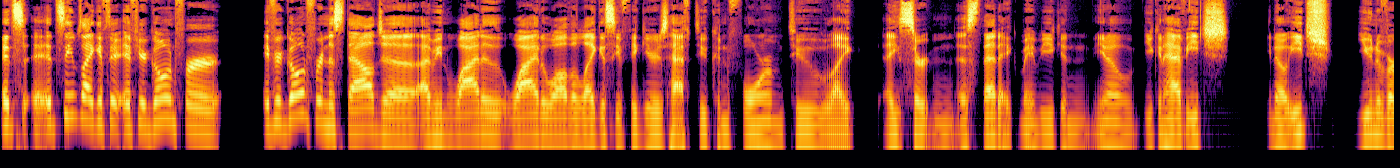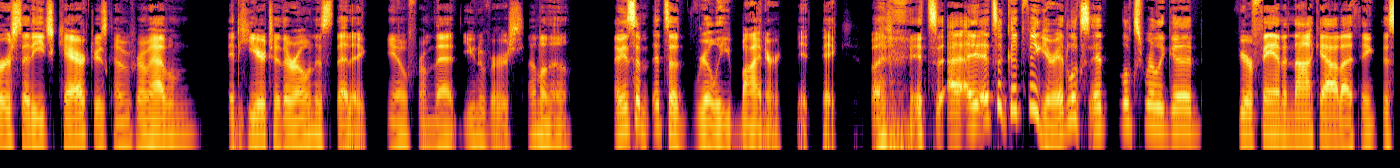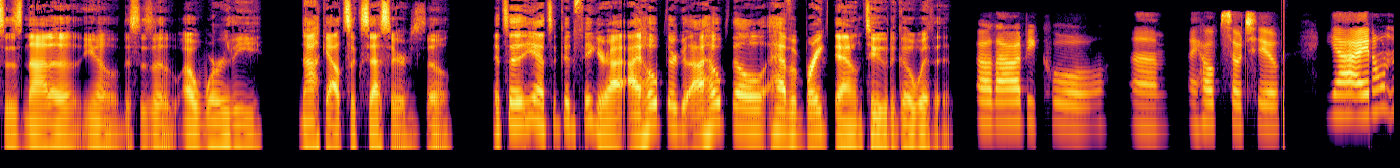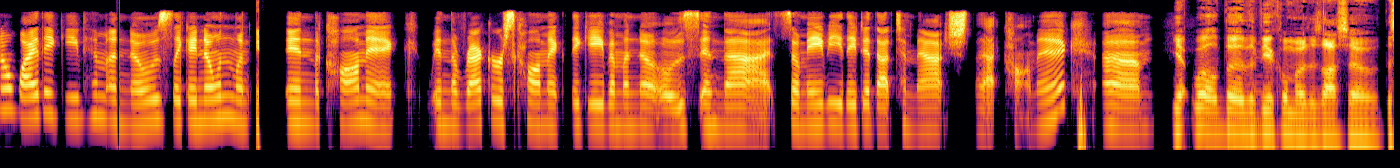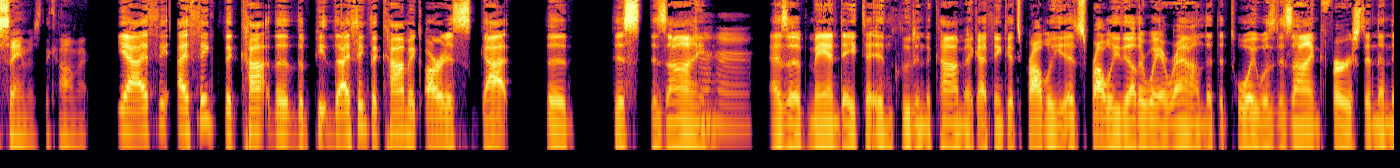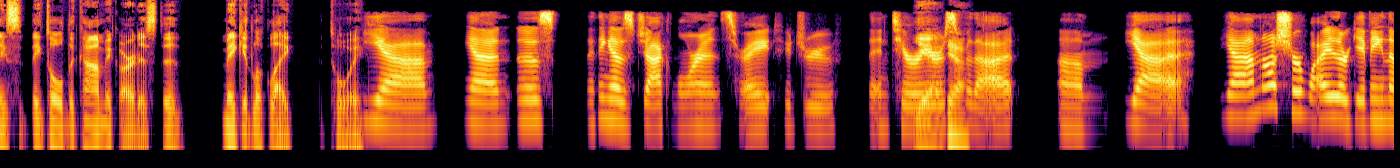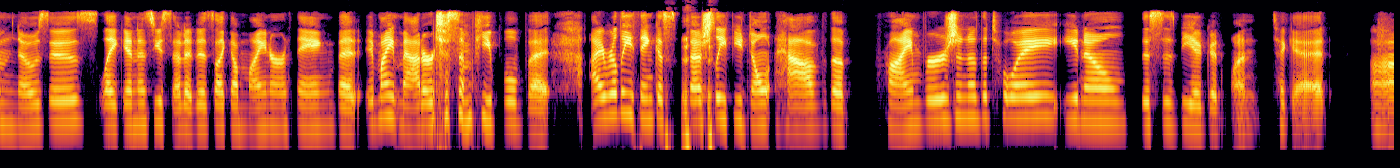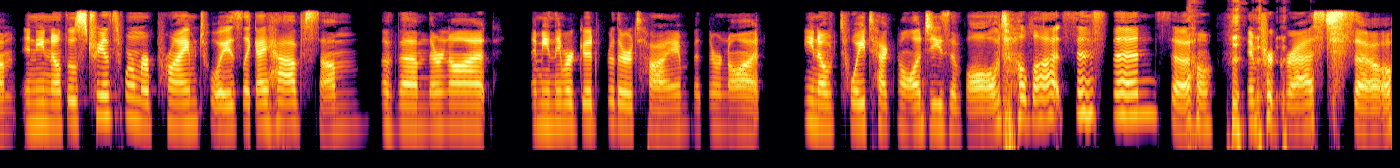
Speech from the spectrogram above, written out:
It's it seems like if they're if you're going for if you're going for nostalgia, I mean, why do why do all the legacy figures have to conform to like a certain aesthetic? Maybe you can you know you can have each you know each universe that each character is coming from have them adhere to their own aesthetic you know from that universe. I don't know. I mean, it's a it's a really minor nitpick, but it's uh, it's a good figure. It looks it looks really good. If you're a fan of Knockout, I think this is not a you know this is a, a worthy Knockout successor. So it's a yeah, it's a good figure. I, I hope they're I hope they'll have a breakdown too to go with it. Oh, that would be cool. Um, I hope so too. Yeah, I don't know why they gave him a nose. Like I know in the in the comic, in the Wreckers comic, they gave him a nose in that. So maybe they did that to match that comic. Um, Yeah, well, the the vehicle mode is also the same as the comic. Yeah, I think I think the co- the, the the I think the comic artists got the this design mhm. as a mandate to include in the comic. I think it's probably it's probably the other way around that the toy was designed first and then they they told the comic artist to make it look like the toy. Yeah, yeah. and It was, I think it was Jack Lawrence, right, who drew the interiors Yeah. for that. Um, yeah, yeah. I'm not sure why they're giving them noses. Like, and as you said, it is like a minor thing, but it might matter to some people. But I really think, especially if you don't have the prime version of the toy, you know, this would be a good one to get. Um, and you know, those Transformer Prime toys, like I have some of them. They're not I mean, they were good for their time, but they're not, you know, toy technology's evolved a lot since then, so and progressed. So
